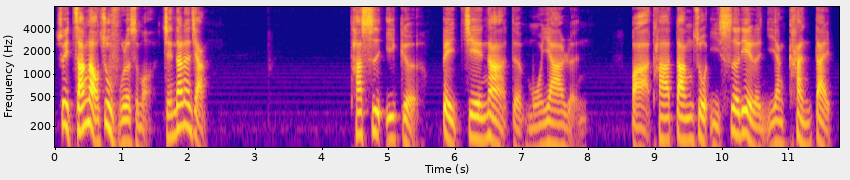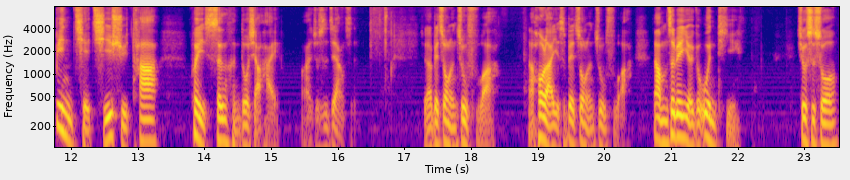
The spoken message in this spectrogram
所以长老祝福了什么？简单的讲，他是一个被接纳的摩押人，把他当做以色列人一样看待，并且期许他会生很多小孩啊，就是这样子，就要被众人祝福啊。那后来也是被众人祝福啊。那我们这边有一个问题，就是说，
